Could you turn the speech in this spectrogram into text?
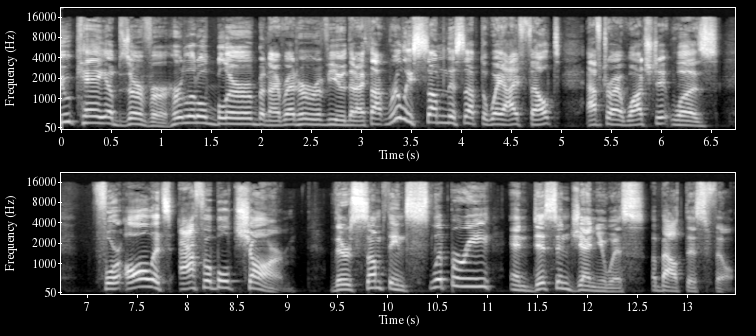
UK Observer. Her little blurb, and I read her review that I thought really summed this up the way I felt after I watched it was, for all its affable charm, there's something slippery and disingenuous about this film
